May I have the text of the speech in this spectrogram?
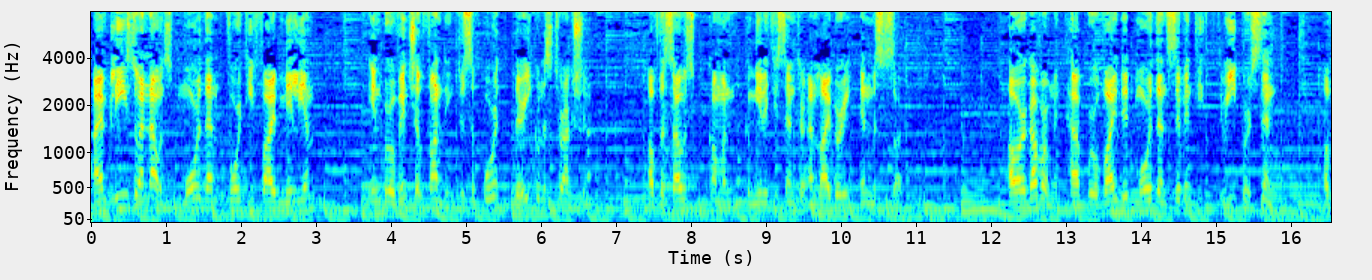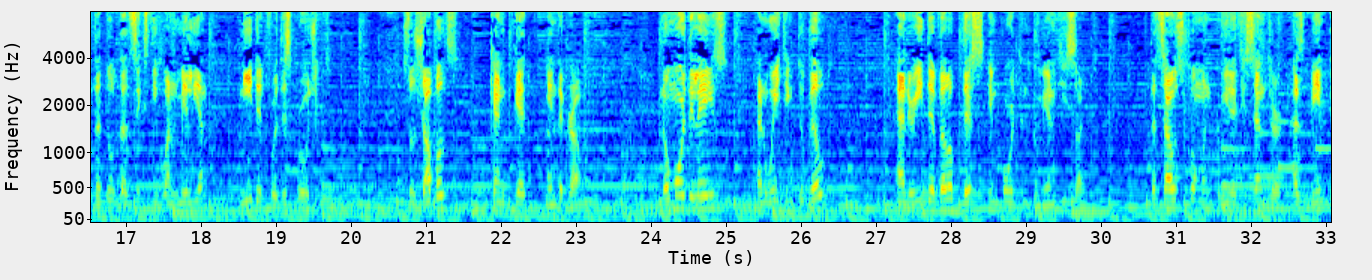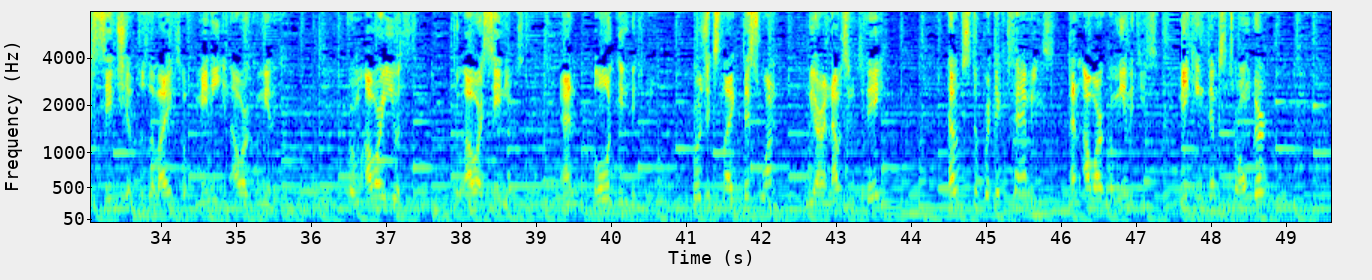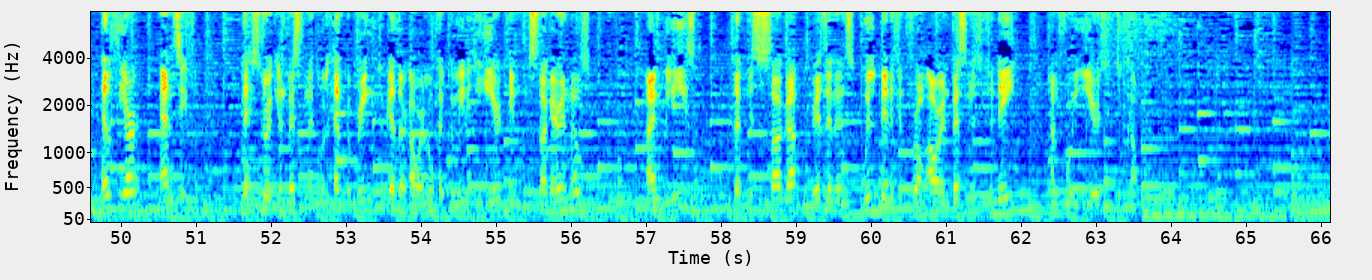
I am pleased to announce more than 45 million in provincial funding to support the reconstruction of the South Common Community Center and Library in Mississauga. Our government have provided more than 73% of the total 61 million needed for this project. So shovels can get in the ground. No more delays and waiting to build and redevelop this important community site. The South Common Community Center has been essential to the lives of many in our community, from our youth to our seniors and all in between. Projects like this one we are announcing today helps to protect families and our communities, making them stronger, healthier, and safer. The historic investment will help bring together our local community here in Mississauga Erin Mills. I'm pleased that Mississauga residents will benefit from our investments today and for years to come.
